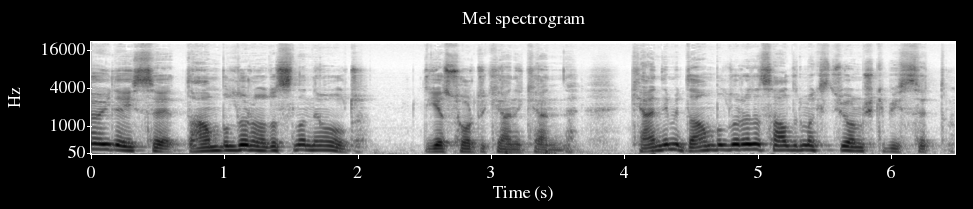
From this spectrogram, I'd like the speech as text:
öyleyse Dumbledore'un odasında ne oldu? diye sordu kendi kendine. Kendimi Dumbledore'a da saldırmak istiyormuş gibi hissettim.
